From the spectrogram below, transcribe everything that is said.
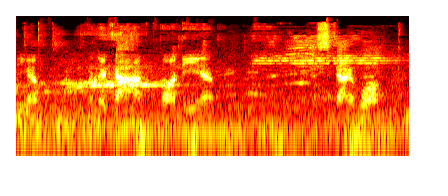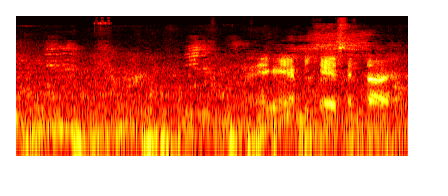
นี่ครับบรรยากาศตอนนี้นะครับสกายวอล์กนี่คือ MBK Center นะเ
